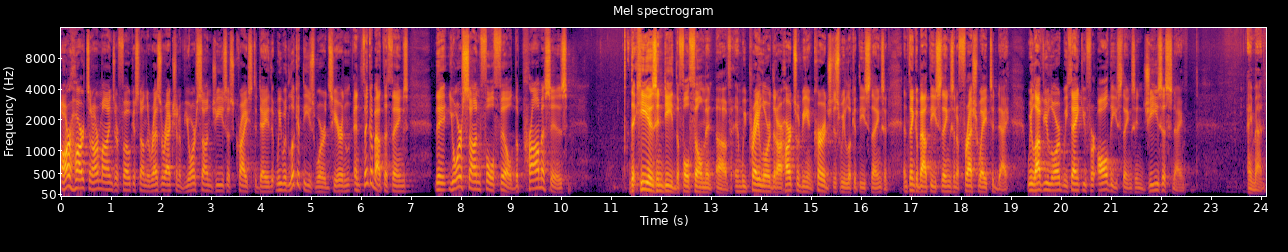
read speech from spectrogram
our hearts and our minds are focused on the resurrection of your Son, Jesus Christ, today, that we would look at these words here and, and think about the things that your son fulfilled, the promises that he is indeed the fulfillment of. And we pray, Lord, that our hearts would be encouraged as we look at these things and, and think about these things in a fresh way today. We love you, Lord. We thank you for all these things in Jesus' name. Amen.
